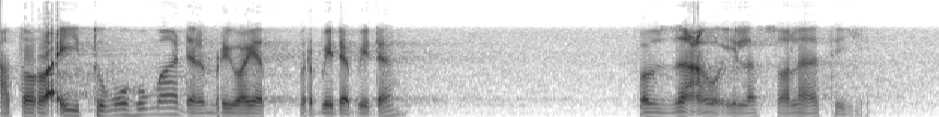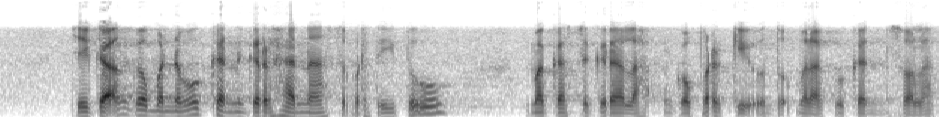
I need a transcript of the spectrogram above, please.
atau ra'aitumuhuma dalam riwayat berbeda-beda. Fafza'u ila salati. Jika engkau menemukan gerhana seperti itu maka segeralah engkau pergi untuk melakukan salat.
